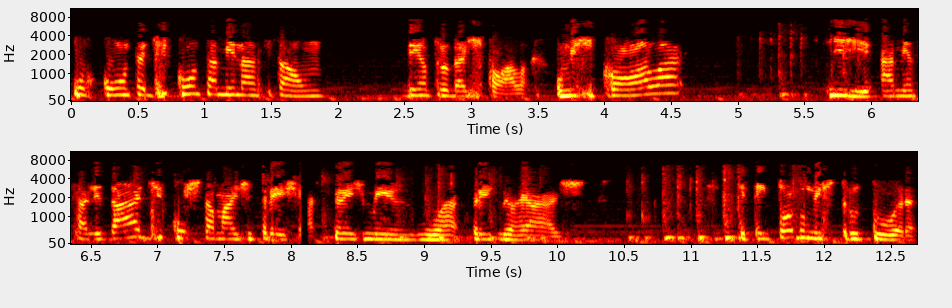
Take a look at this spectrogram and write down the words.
por conta de contaminação dentro da escola. Uma escola que a mensalidade custa mais de 3, 3, mil, 3 mil reais, que tem toda uma estrutura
